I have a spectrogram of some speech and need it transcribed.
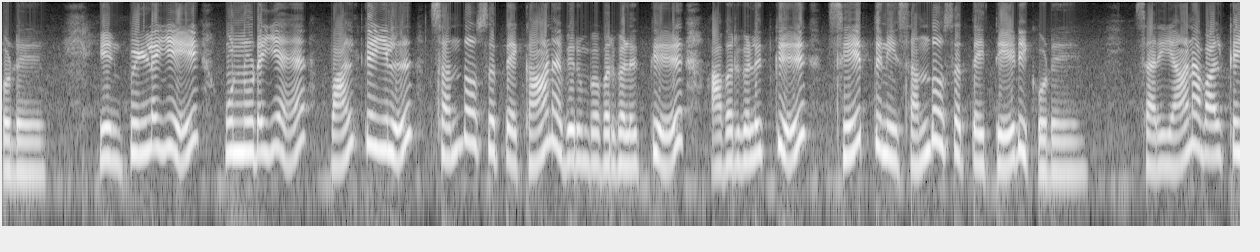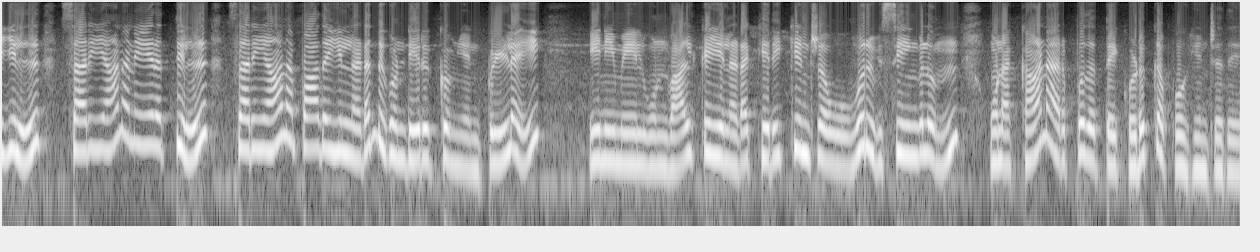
கொடு. என் பிள்ளையே உன்னுடைய வாழ்க்கையில் சந்தோஷத்தை காண விரும்பவர்களுக்கு அவர்களுக்கு சேர்த்து நீ சந்தோஷத்தை தேடி கொடு. சரியான வாழ்க்கையில் சரியான நேரத்தில் சரியான பாதையில் நடந்து கொண்டிருக்கும் என் பிள்ளை இனிமேல் உன் வாழ்க்கையில் நடக்கிருக்கின்ற ஒவ்வொரு விஷயங்களும் உனக்கான அற்புதத்தை கொடுக்கப் போகின்றது.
